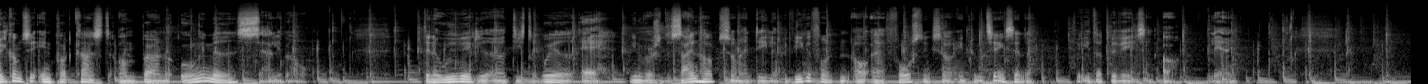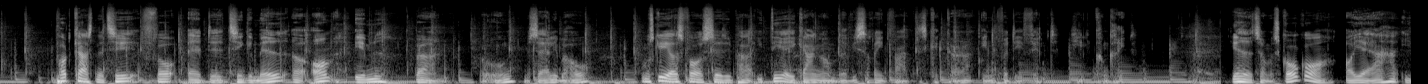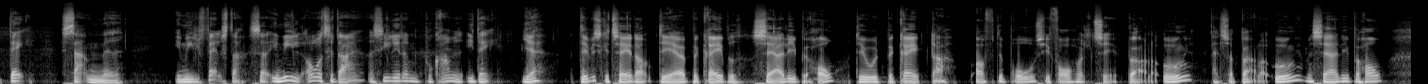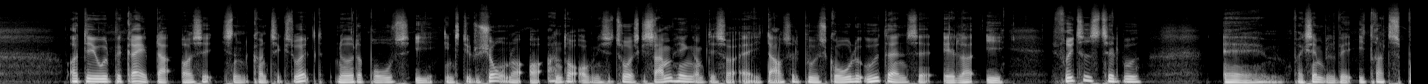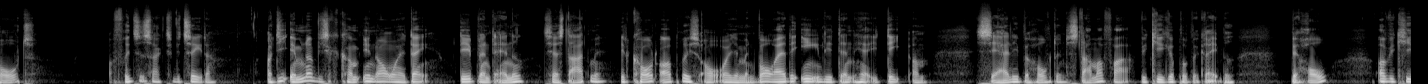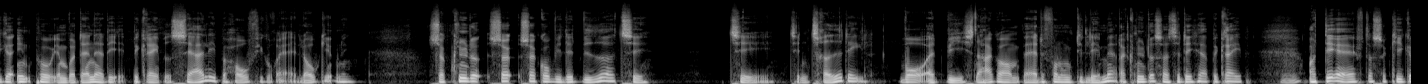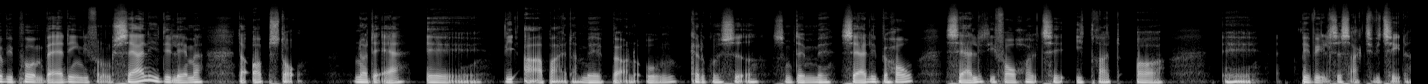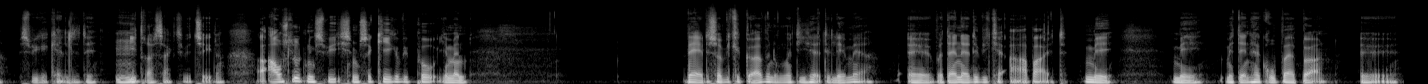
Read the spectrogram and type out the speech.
Velkommen til en podcast om børn og unge med særlige behov. Den er udviklet og distribueret af Universal Design Hub, som er en del af Bevikafonden og af Forsknings- og Implementeringscenter for Idræt, Bevægelse og Læring. Podcasten er til for at øh, tænke med og om emnet børn og unge med særlige behov, og måske også for at sætte et par idéer i gang om, hvad vi så rent faktisk kan gøre inden for det felt helt konkret. Jeg hedder Thomas Skovgaard, og jeg er her i dag sammen med Emil Falster. Så Emil, over til dig og sige lidt om programmet i dag. Ja, det vi skal tale om, det er jo begrebet særlige behov. Det er jo et begreb, der ofte bruges i forhold til børn og unge, altså børn og unge med særlige behov. Og det er jo et begreb, der også sådan kontekstuelt noget, der bruges i institutioner og andre organisatoriske sammenhæng, om det så er i dagtilbud, skole, uddannelse eller i fritidstilbud. Øh, for eksempel ved idræt, sport og fritidsaktiviteter. Og de emner, vi skal komme ind over i dag, det er blandt andet til at starte med et kort oprids over, jamen, hvor er det egentlig den her idé om særlige behov, den stammer fra. Vi kigger på begrebet behov, og vi kigger ind på, jamen, hvordan er det begrebet særlige behov figurerer i lovgivning. Så, knytter, så, så går vi lidt videre til, til, til den tredje del, hvor at vi snakker om, hvad er det for nogle dilemmaer, der knytter sig til det her begreb. Mm. Og derefter så kigger vi på, hvad er det egentlig for nogle særlige dilemmaer, der opstår, når det er, øh, vi arbejder med børn og unge, kategoriseret som dem med særlige behov, særligt i forhold til idræt og øh, bevægelsesaktiviteter, hvis vi kan kalde det det, mm. idrætsaktiviteter. Og afslutningsvis så kigger vi på, jamen, hvad er det så, vi kan gøre ved nogle af de her dilemmaer? Øh, hvordan er det, vi kan arbejde med, med, med den her gruppe af børn øh,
